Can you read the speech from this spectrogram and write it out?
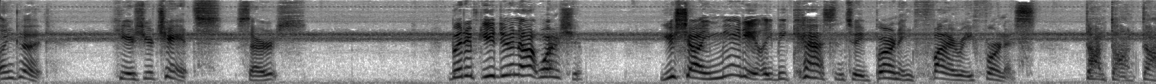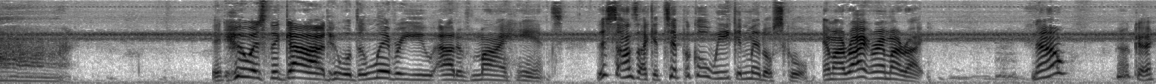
and good. Here's your chance, sirs. But if you do not worship, you shall immediately be cast into a burning fiery furnace. Dun dun dun. And who is the God who will deliver you out of my hands? This sounds like a typical week in middle school. Am I right or am I right? No? Okay.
